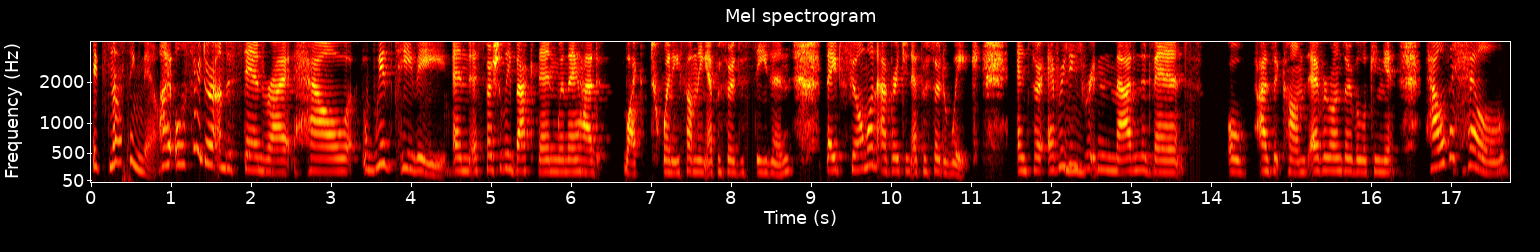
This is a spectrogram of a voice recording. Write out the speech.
it's nothing now. I also don't understand, right, how with TV, and especially back then when they had like 20 something episodes a season, they'd film on average an episode a week. And so everything's written mad in advance or as it comes, everyone's overlooking it. How the hell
